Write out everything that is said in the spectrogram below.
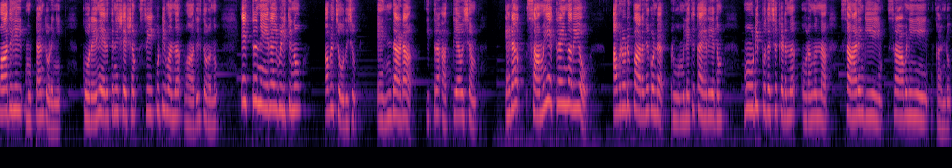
വാതിലിൽ മുട്ടാൻ തുടങ്ങി. കുറേ നേരത്തിന് ശേഷം ശ്രീകുട്ടി വന്ന് വാതിൽ തുറന്നു. എത്ര നേരമായി വിളിക്കുന്നു? അവൾ ചോദിച്ചു. എന്താടാ? ഇത്ര അത്യാവശ്യം. എടാ സമയം എത്രയെന്നറിയോ? അവരോട് പറഞ്ഞുകൊണ്ട് റൂമിലേക്ക് കയറിയതും മൂടി പുതച്ച് കിടന്ന് ഉറങ്ങുന്ന സാരംഗിയെയും ശ്രാവണിയെയും കണ്ടു.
